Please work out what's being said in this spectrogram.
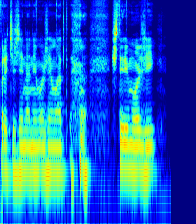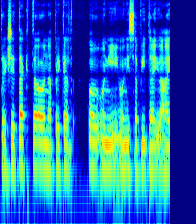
prečo žena nemôže mať 4 muži. Takže takto napríklad O, oni, oni sa pýtajú aj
